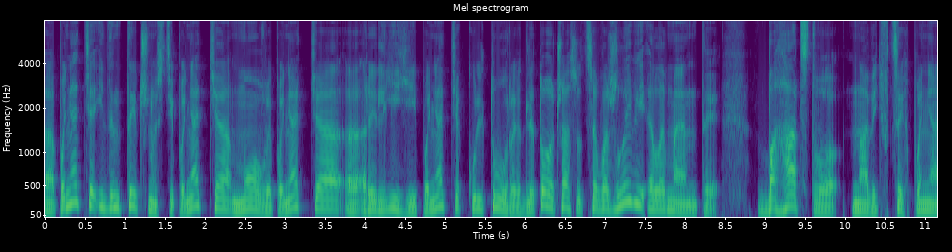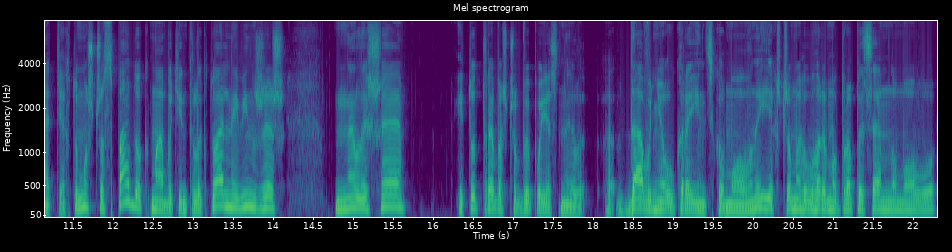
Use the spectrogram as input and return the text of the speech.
Е, поняття ідентичності, поняття мови, поняття е, релігії, поняття культури. Для того часу це важливі елементи, багатство навіть в цих поняттях, тому що спадок, мабуть, інтелектуальний, він же ж не лише, і тут треба, щоб ви пояснили, е, давньоукраїнськомовний, якщо ми говоримо про писемну мову,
